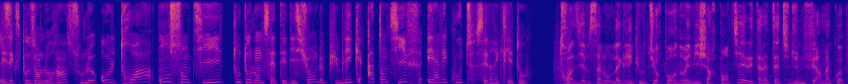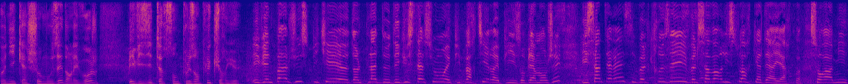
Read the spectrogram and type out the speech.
Les exposants lorrains sous le hall 3 ont senti tout au long de cette édition le public attentif et à l'écoute, Cédric Lieto. Troisième salon de l'agriculture pour Noémie Charpentier. Elle est à la tête d'une ferme aquaponique à Chaumouzet dans les Vosges. Les visiteurs sont de plus en plus curieux. Ils viennent pas juste piquer euh, dans le plat de dégustation et puis partir et puis ils ont bien mangé. Ils s'intéressent, ils veulent creuser, ils veulent savoir l'histoire qu'il y a derrière. Quoi. Ils sont mis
